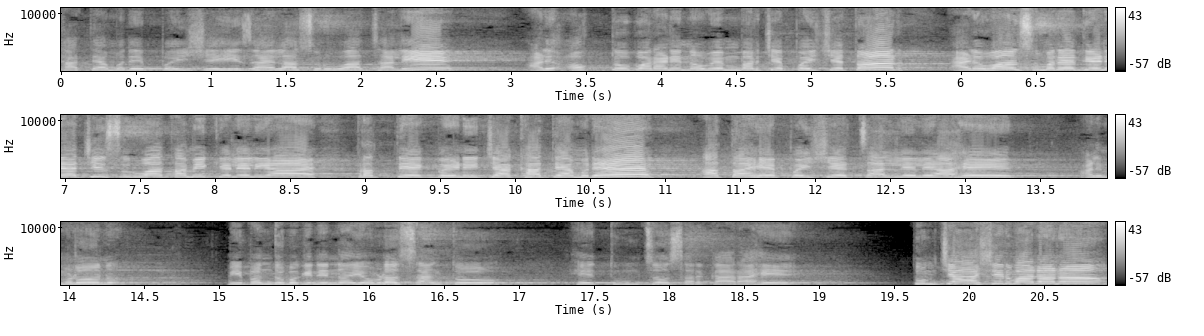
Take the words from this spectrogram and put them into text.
खात्यामध्ये पैसेही जायला सुरुवात झाली. आणि ऑक्टोबर आणि नोव्हेंबरचे पैसे तर ऍडव्हान्समध्ये देण्याची सुरुवात आम्ही केलेली आहे. प्रत्येक बहिणीच्या खात्यामध्ये आता हे पैसे चाललेले आहेत. आणि म्हणून मी बंधू भगिनींना एवढंच सांगतो हे तुमचं सरकार आहे. तुमच्या आशीर्वादानं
